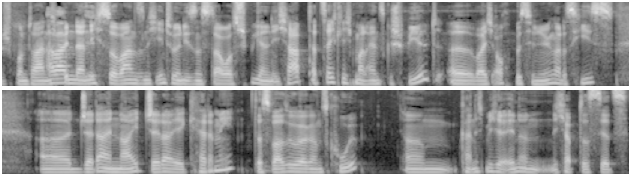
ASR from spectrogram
spontan. Aber ich bin da ich- nicht so wahnsinnig into in diesen Star Wars Spielen. Ich habe tatsächlich mal eins gespielt, äh, war ich auch ein bisschen jünger. Das hieß äh, Jedi Knight Jedi Academy. Das war sogar ganz cool. Ähm, kann ich mich erinnern. Ich habe das jetzt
